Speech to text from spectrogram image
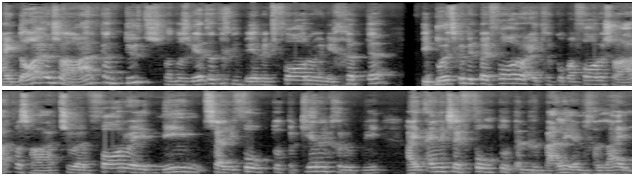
hy daai ou se hart kan toets want ons weet wat het gebeur met Farao in Egipte. Die boodskap het by Farao uitgekom, maar Farao se hart was hard. So Farao het nie sy volk tot bekering geroep nie. Hy het eintlik sy volk tot in rebellie ingelei.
